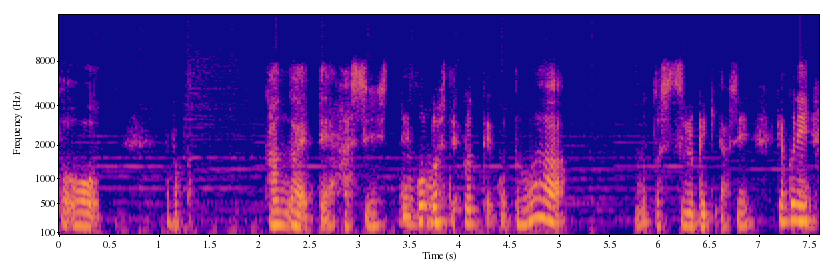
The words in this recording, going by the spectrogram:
とをやっぱ考えて発信して行動していくっていうことはもっとするべきだし逆に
